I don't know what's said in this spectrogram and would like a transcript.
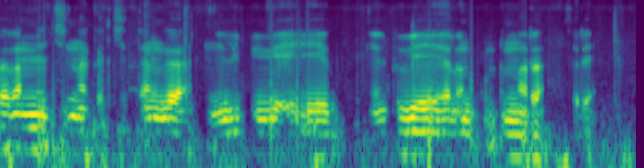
ప్రారంభించిన ఖచ్చితంగా నిలిపివేయ నిలిపివేయాలనుకుంటున్నారా? సరే.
